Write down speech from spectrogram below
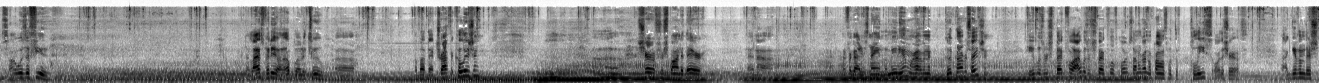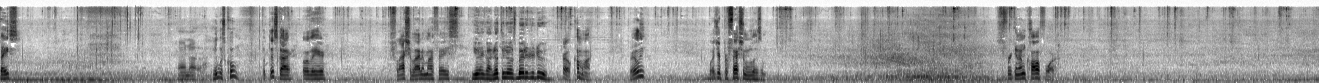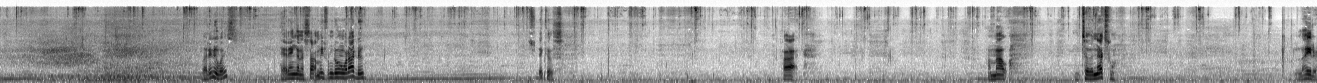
It's always a few. Last video I uploaded too, uh, about that traffic collision. Uh, sheriff responded there, and uh, I forgot his name, but me and him were having a good conversation. He was respectful. I was respectful, of course. I don't got no problems with the police or the sheriffs. I give them their space. And uh, he was cool. But this guy over here, flash a light in my face. You ain't got nothing else better to do. Bro, come on. Really? Where's your professionalism? It's freaking uncalled for. But anyways, that ain't gonna stop me from doing what I do. It's ridiculous. All right. I'm out. Until the next one. Later.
